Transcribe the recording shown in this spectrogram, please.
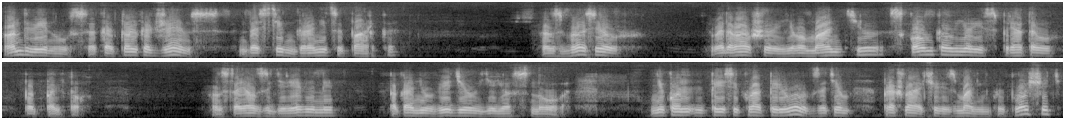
Он двинулся. Как только Джеймс достиг границы парка, он сбросил выдававшую его мантию, скомкал ее и спрятал под пальто. Он стоял за деревьями, пока не увидел ее снова. Николь пересекла переулок, затем прошла через маленькую площадь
